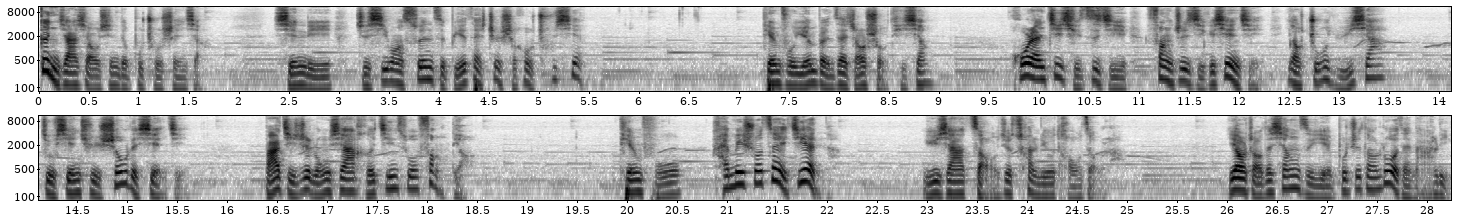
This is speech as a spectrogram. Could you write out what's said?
更加小心的不出声响，心里只希望孙子别在这时候出现。天福原本在找手提箱。忽然记起自己放置几个陷阱要捉鱼虾，就先去收了陷阱，把几只龙虾和金梭放掉。天福还没说再见呢，鱼虾早就窜溜逃走了。要找的箱子也不知道落在哪里。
